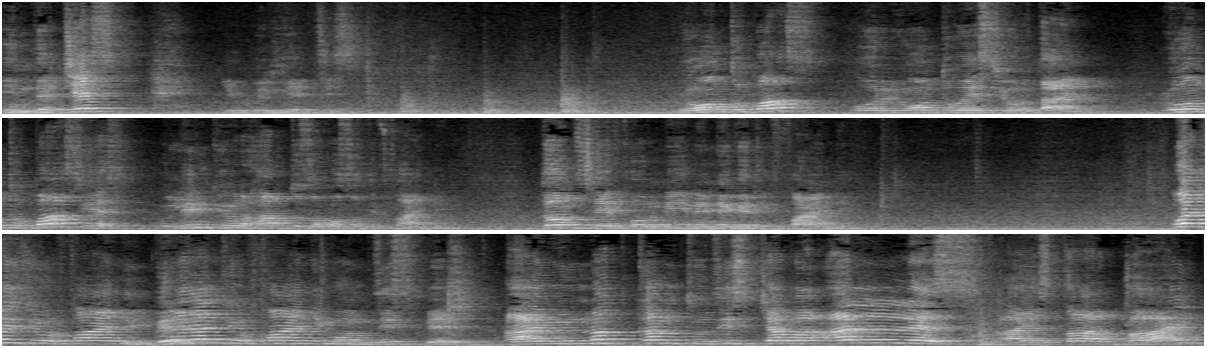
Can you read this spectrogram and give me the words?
in the chest? You will get this. You want to pass or you want to waste your time? You want to pass? Yes, link your heart to the positive finding. Don't say for me any negative finding. What is your finding? Present your finding on this patient. I will not come to this Java unless I start by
